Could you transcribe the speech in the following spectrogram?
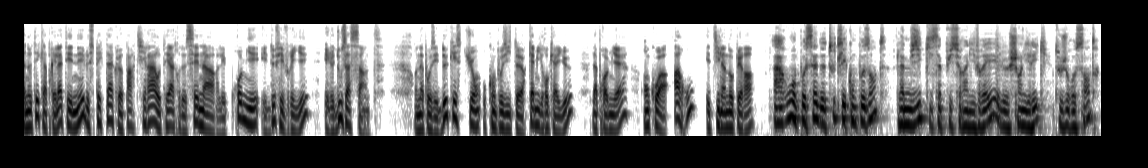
À noter qu'après l'Athénée, le spectacle partira au théâtre de Sénart les 1er et 2 février et le 12 à Sainte. On a posé deux questions au compositeur Camille Rocailleux. La première, en quoi Harou est-il un opéra? Harou, on possède toutes les composantes, la musique qui s'appuie sur un livret, le chant lyrique, toujours au centre,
